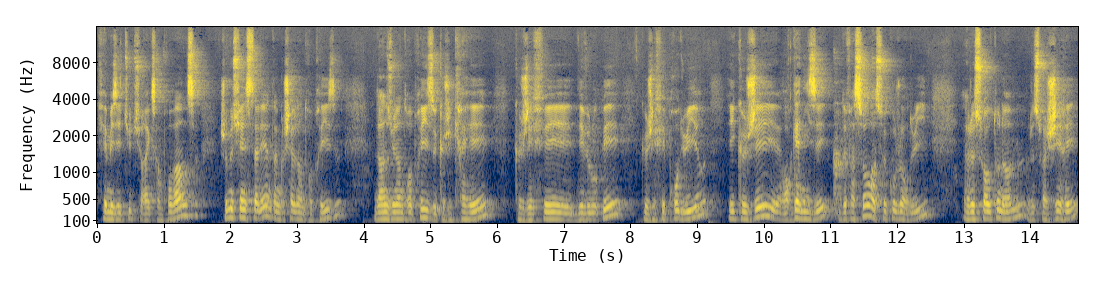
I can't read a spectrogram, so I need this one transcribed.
fait mes études sur Aix-en-Provence, je me suis installé en tant que chef d'entreprise dans une entreprise que j'ai créée, que j'ai fait développer, que j'ai fait produire et que j'ai organisée de façon à ce qu'aujourd'hui, elle soit autonome, elle soit gérée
